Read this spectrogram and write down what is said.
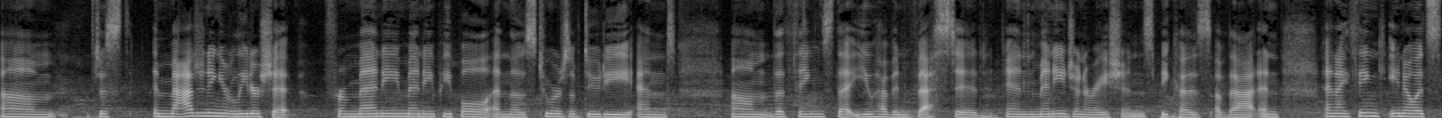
um, just imagining your leadership for many, many people and those tours of duty and um, the things that you have invested in many generations because of that. And and I think you know it's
